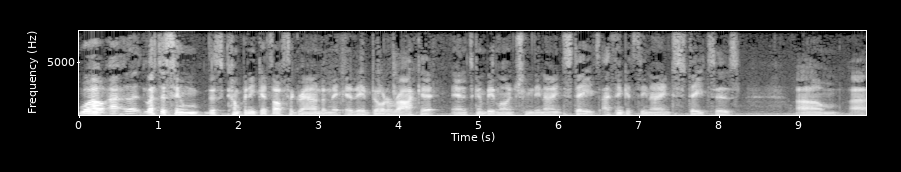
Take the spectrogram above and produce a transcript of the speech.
Well, uh, let's assume this company gets off the ground and they, they build a rocket and it's going to be launched from the United States. I think it's the United States' um, uh,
